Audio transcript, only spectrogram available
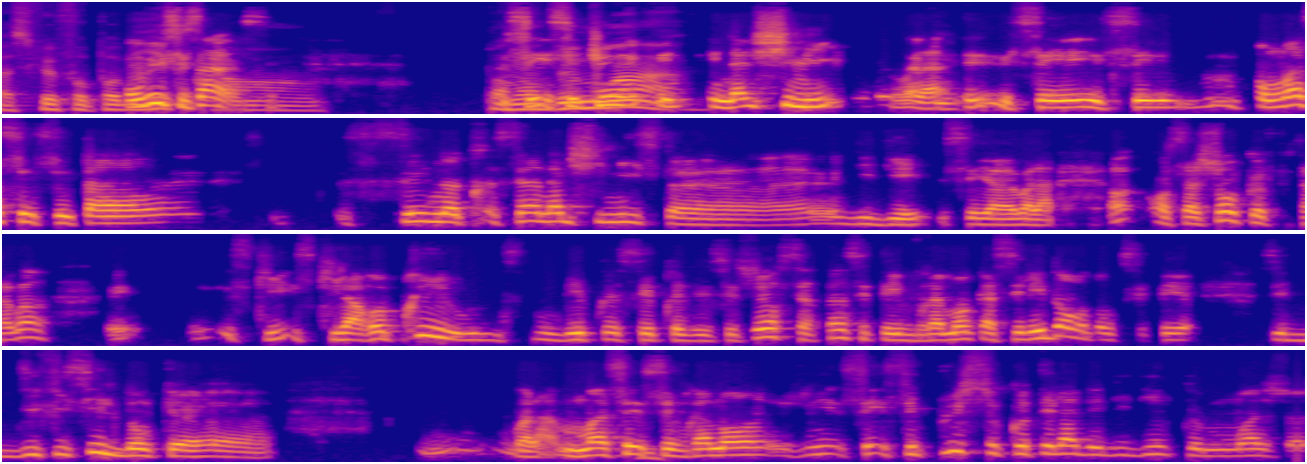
Parce qu'il faut pas oublier. Oui, c'est ça. C'est, une, alchimie. Voilà. Mm. C'est, c'est, pour moi, c'est, c'est un, c'est notre, c'est un alchimiste, euh, Didier. C'est euh, voilà, en sachant que faut savoir, ce qu'il ce a repris ou des ses prédécesseurs, certains s'étaient vraiment cassé les dents, donc c'était c'est difficile. Donc euh, voilà, moi c'est vraiment c'est plus ce côté-là des Didier que moi je,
